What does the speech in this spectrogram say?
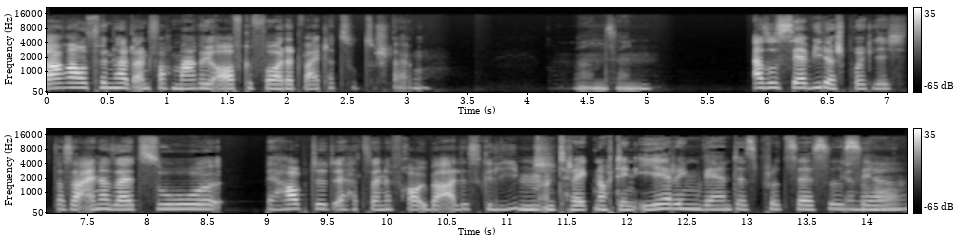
daraufhin halt einfach Mario aufgefordert, weiter zuzuschlagen. Wahnsinn. Also es ist sehr widersprüchlich, dass er einerseits so behauptet, er hat seine Frau über alles geliebt. Hm, und trägt noch den Ehering während des Prozesses, genau. ja.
